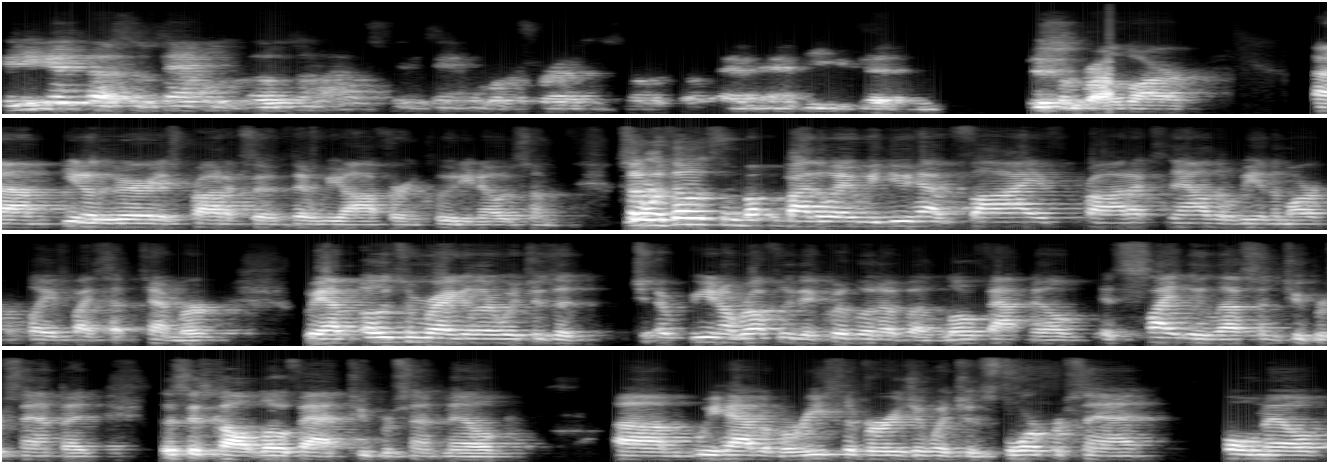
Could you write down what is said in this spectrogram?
can you get uh, some samples of ozone? I don't see a sample of spreads and and, and you could just some of our, um, you know, the various products that, that we offer, including Oatsome. So yeah. with Oatsome, by the way, we do have five products now that will be in the marketplace by September. We have Oatsome Regular, which is a you know, roughly the equivalent of a low-fat milk. It's slightly less than 2%, but this is called low-fat 2% milk. Um, we have a barista version, which is 4% whole milk.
